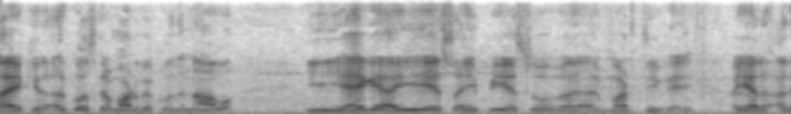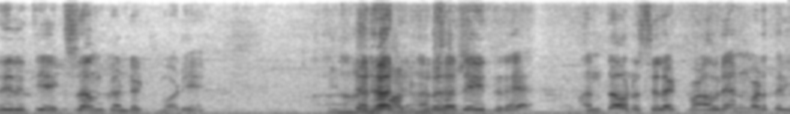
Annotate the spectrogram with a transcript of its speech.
ಲಾಯಕ್ಕಿದೆ ಅದಕ್ಕೋಸ್ಕರ ಮಾಡಬೇಕು ಅಂದರೆ ನಾವು ಈ ಹೇಗೆ I A S I P S ಮಾಡ್ತೀವಿ. ಐ ಆರ್ ಅದೇ ರೀತಿ ಎಕ್ಸಾಮ್ ಕಂಡಕ್ಟ್ ಮಾಡಿ. ಅರ್ಹತೆ ಇದ್ದರೆ ಅಂಥವ್ರನ್ನ ಸೆಲೆಕ್ಟ್ ಮಾಡಿ ಅವ್ರೇನು ಮಾಡ್ತಾರೆ?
